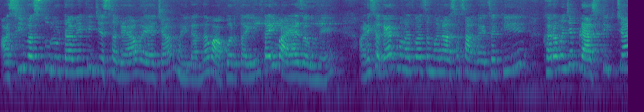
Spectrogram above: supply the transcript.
अशी वस्तू लुटावी की जे सगळ्या वयाच्या महिलांना वापरता येईल काही वाया जाऊ नये. आणि सगळ्यात महत्वाचं मला असं सांगायचं की खरं म्हणजे प्लॅस्टिकच्या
